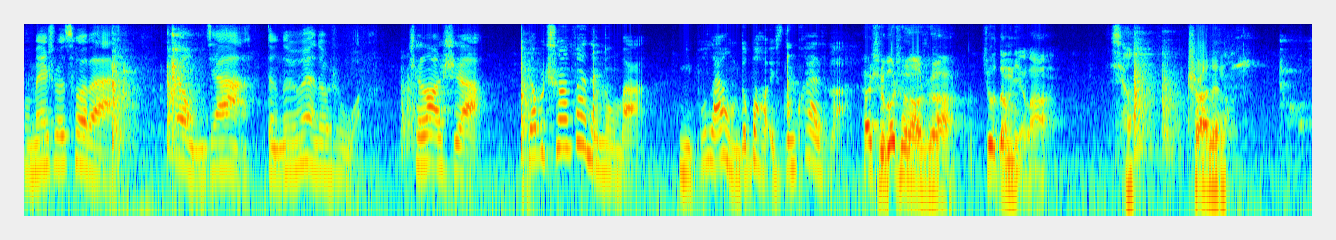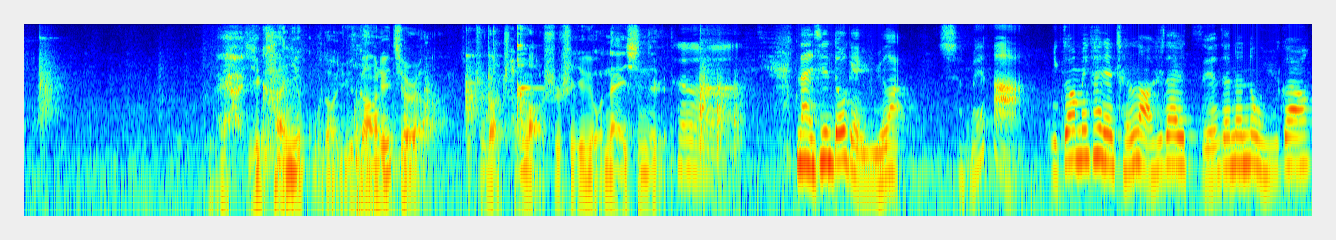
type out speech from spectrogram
我没说错吧？在我们家等的永远都是我。陈老师，要不吃完饭再弄吧？你不来，我们都不好意思动筷子了。开始吧，陈老师，就等你了。行，吃完再弄。哎呀，一看你鼓捣鱼缸这劲儿啊，就知道陈老师是一个有耐心的人。嗯，耐心都给鱼了。什么呀？你刚刚没看见陈老师带着紫嫣在那弄鱼缸，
